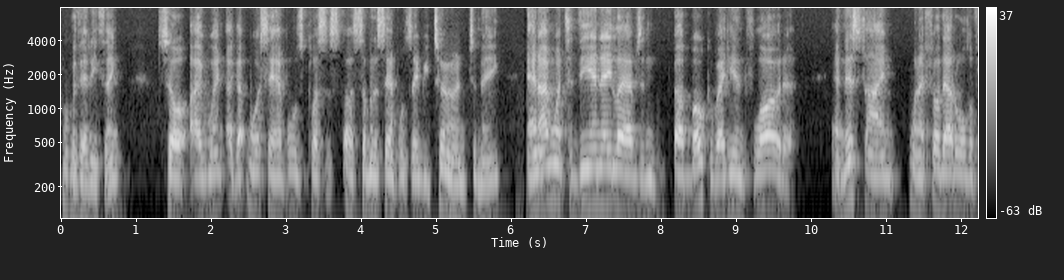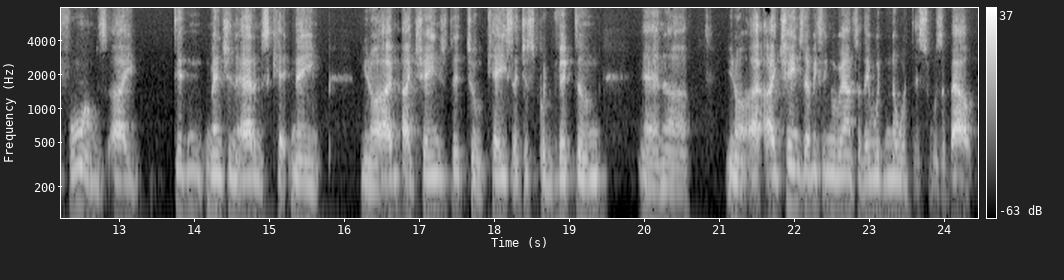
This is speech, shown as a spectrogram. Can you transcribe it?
with anything. So I went, I got more samples plus uh, some of the samples they returned to me. And I went to DNA labs in uh, Boca, right here in Florida. And this time, when I filled out all the forms, I didn't mention Adam's name. You know, I, I changed it to a case. I just put victim. And, uh, you know, I, I changed everything around so they wouldn't know what this was about.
